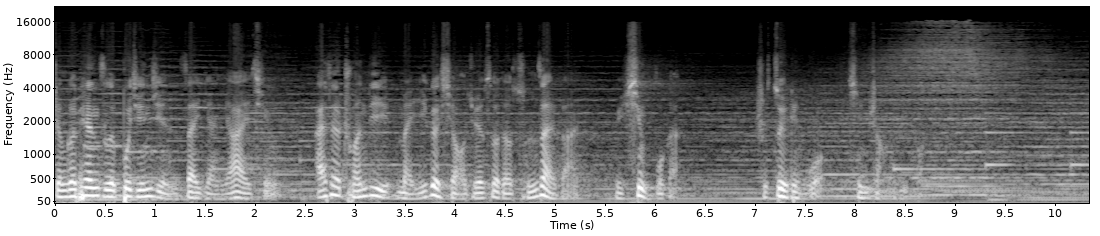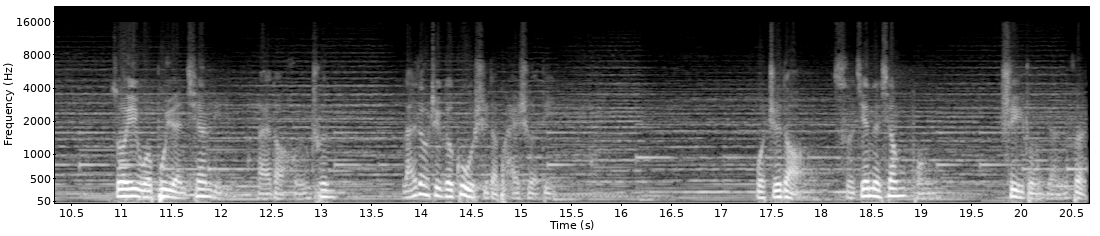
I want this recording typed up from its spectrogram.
整个片子不仅仅在演绎爱情，还在传递每一个小角色的存在感与幸福感。是最令我欣赏的地方，所以我不远千里来到恒春，来到这个故事的拍摄地。我知道此间的相逢是一种缘分，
